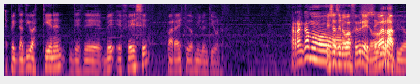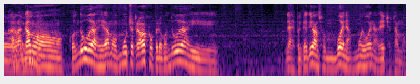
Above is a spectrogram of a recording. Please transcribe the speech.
expectativas tienen desde BFS para este 2021? Arrancamos. Que ya se nos va febrero, va rápido, Arrancamos con dudas, digamos, mucho trabajo, pero con dudas y las expectativas son buenas, muy buenas. De hecho, estamos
